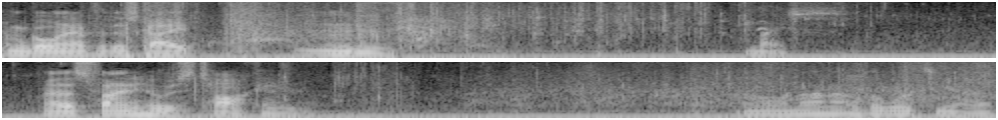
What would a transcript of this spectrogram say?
I'm going after this guy. Hmm. Nice. Alright, let's find who was talking. Oh, we're not out of the woods yet.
